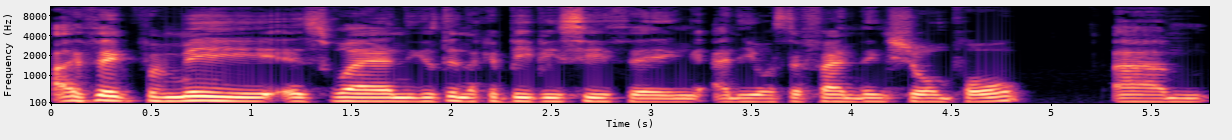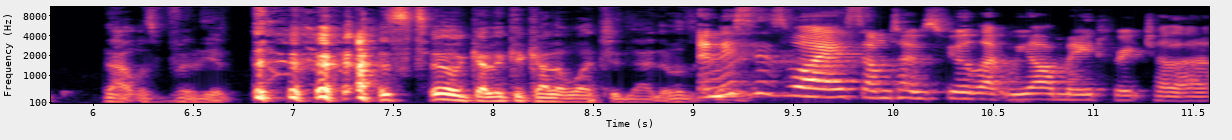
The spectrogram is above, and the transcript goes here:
I think for me, it's when he was doing like a BBC thing and he was defending Sean Paul. Um, that was brilliant. I still get a kick out of watching that. And this is why I sometimes feel like we are made for each other.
